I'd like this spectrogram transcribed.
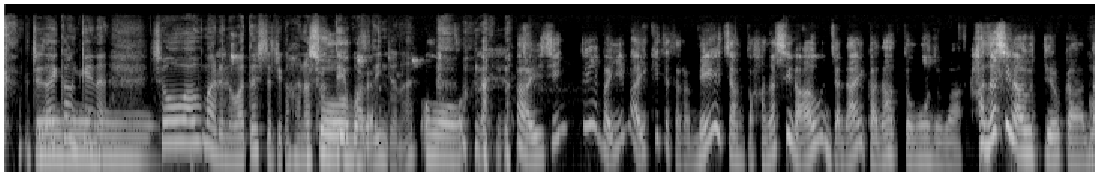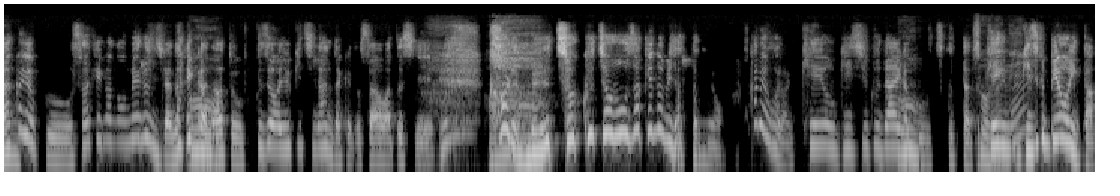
時代関係ない。い昭和生まれの私たちが話すっていうことでいいんじゃない？お偉人といえば今生きてたらめいちゃんと話が合うんじゃないかなと思うのは話が合うっていうかん。仲良くお酒が飲めるんじゃないかなと福沢諭吉なんだけどさ私。あ彼ー。めちゃくちゃお酒飲みだったのよ。彼はほら慶応義塾大学を作ったと、うん慶応義塾病院か。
